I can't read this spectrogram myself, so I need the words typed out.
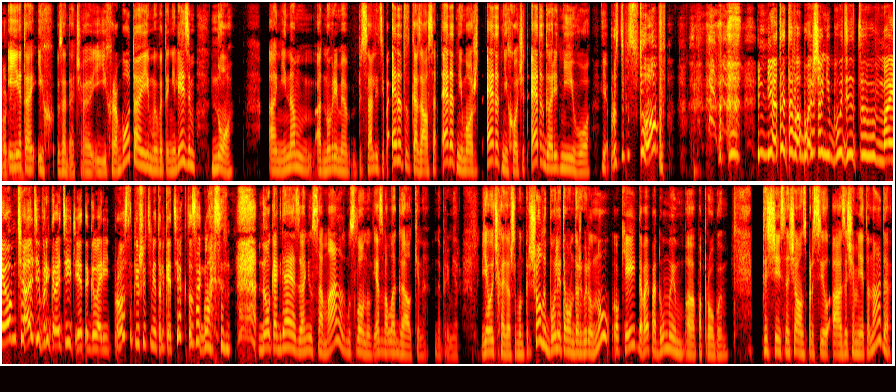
И Окей. это их задача, и их работа, и мы в это не лезем. Но они нам одно время писали, типа, этот отказался, этот не может, этот не хочет, этот говорит не его. Я просто типа, стоп! Нет, этого больше не будет в моем чате, прекратите это говорить. Просто пишите мне только тех, кто согласен. Но когда я звоню сама, ну, условно, вот я звала Галкина, например. Я очень хотела, чтобы он пришел, и более того, он даже говорил, ну, окей, давай подумаем, а, попробуем. Точнее, сначала он спросил, а зачем мне это надо?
